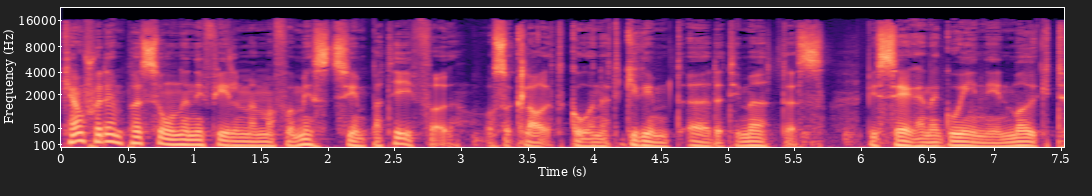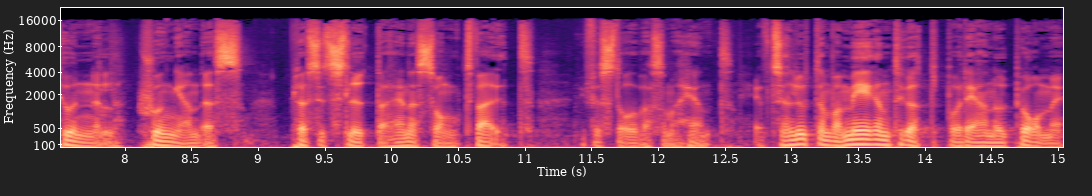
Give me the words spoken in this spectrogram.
Kanske den personen i filmen man får mest sympati för och såklart går hon ett grymt öde till mötes. Vi ser henne gå in i en mörk tunnel sjungandes. Plötsligt slutar hennes sång tvärt. Vi förstår vad som har hänt. Eftersom Luton var mer än trött på det han höll på med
